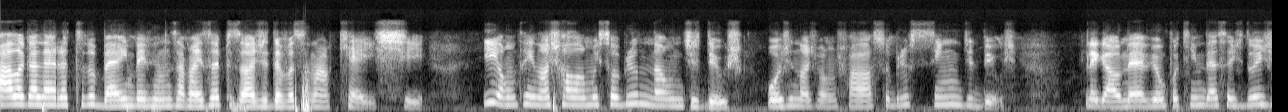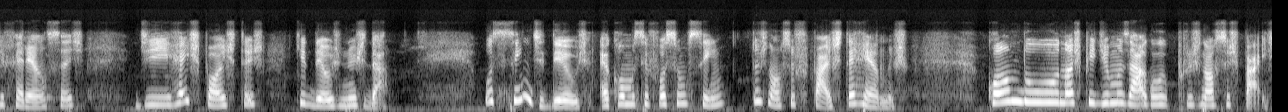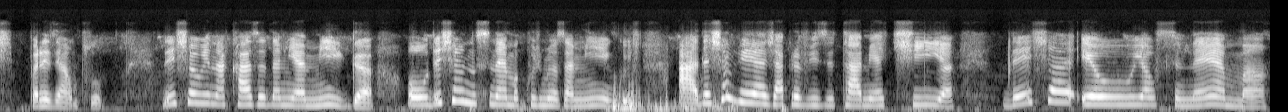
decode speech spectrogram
Fala galera, tudo bem? Bem-vindos a mais um episódio do Devocional Cast. E ontem nós falamos sobre o não de Deus. Hoje nós vamos falar sobre o sim de Deus. Legal, né? Ver um pouquinho dessas duas diferenças de respostas que Deus nos dá. O sim de Deus é como se fosse um sim dos nossos pais terrenos. Quando nós pedimos algo para os nossos pais, por exemplo, deixa eu ir na casa da minha amiga, ou deixa eu ir no cinema com os meus amigos, ah, deixa eu viajar para visitar minha tia, deixa eu ir ao cinema,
